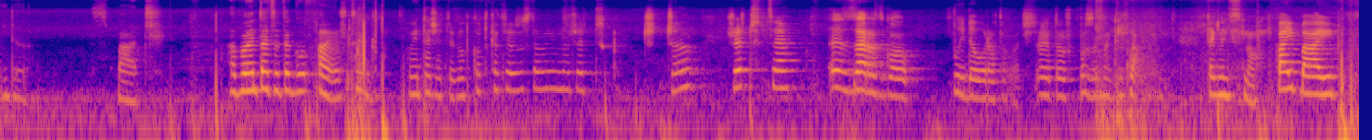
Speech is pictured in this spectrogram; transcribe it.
Idę spać. A pamiętacie tego. A jeszcze. Pamiętacie tego kotka, co zostawiłem na rzecz, rzeczce? E, Zaraz go pójdę uratować, ale to już poza nagrywaniem. Tak więc no, bye bye.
